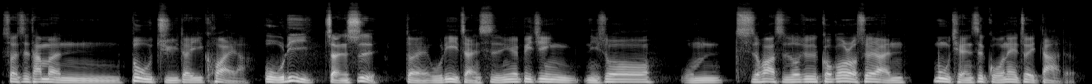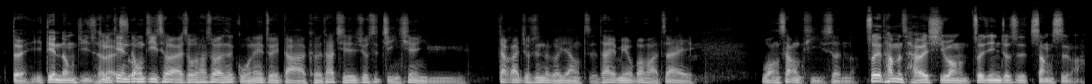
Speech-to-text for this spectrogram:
算是他们布局的一块啦，武力展示。对，武力展示，因为毕竟你说我们实话实说，就是 Gogoro 虽然目前是国内最大的。对，以电动机车，以电动机车来说，它虽然是国内最大的，可它其实就是仅限于大概就是那个样子，它也没有办法再往上提升了。所以他们才会希望最近就是上市嘛。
